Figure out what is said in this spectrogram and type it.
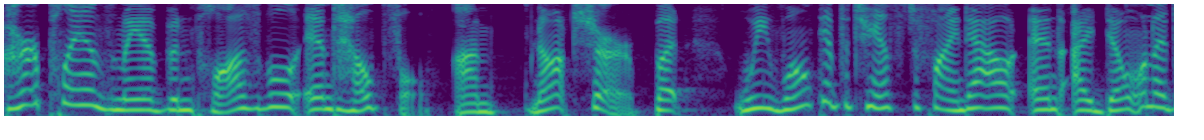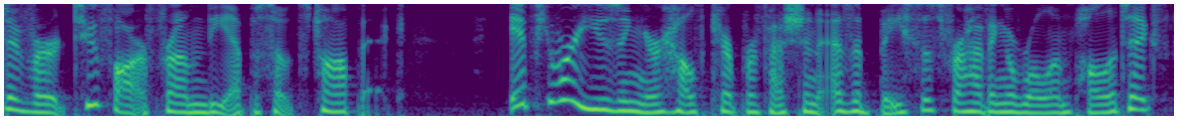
Her plans may have been plausible and helpful. I'm not sure, but we won't get the chance to find out, and I don't want to divert too far from the episode's topic. If you are using your healthcare profession as a basis for having a role in politics,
